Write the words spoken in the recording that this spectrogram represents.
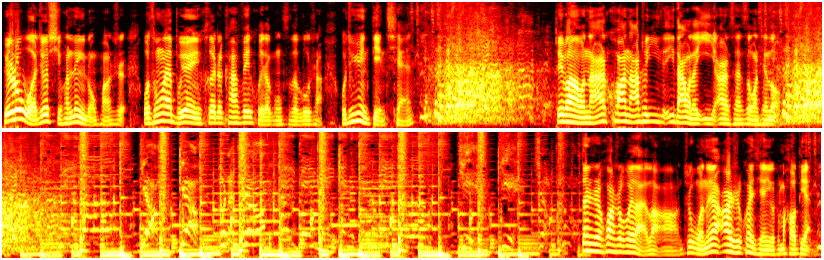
比如说，我就喜欢另一种方式，我从来不愿意喝着咖啡回到公司的路上，我就愿意点钱，对吧？我拿着夸拿出一一打我的一二三四往前走。但是话说回来了啊，就我那样二十块钱有什么好点的？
